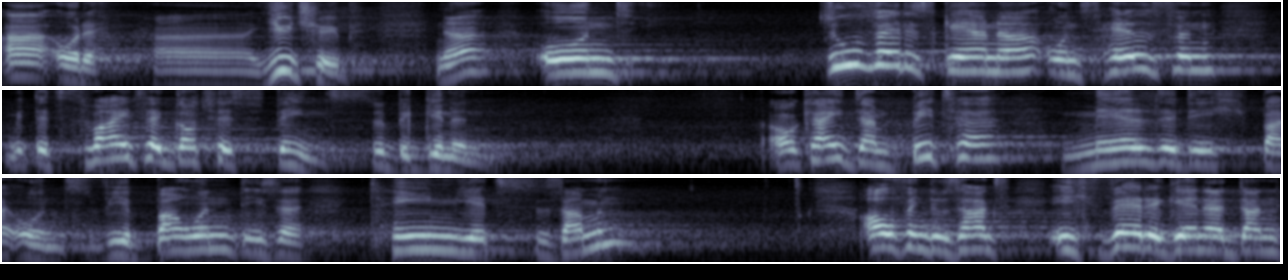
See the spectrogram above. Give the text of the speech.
äh, oder äh, YouTube. Ne? Und du würdest gerne uns helfen, mit dem zweiten Gottesdienst zu beginnen. Okay, dann bitte melde dich bei uns. Wir bauen dieses Team jetzt zusammen. Auch wenn du sagst, ich werde gerne dann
